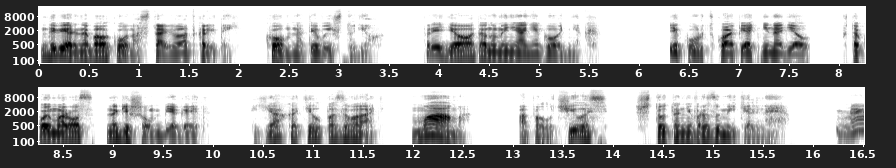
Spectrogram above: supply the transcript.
Дверь на балкон оставил открытой. Комнаты выстудил. Придет он у меня, негодник. И куртку опять не надел. В такой мороз нагишом бегает. Я хотел позвать. Мама! А получилось что-то невразумительное. Мя.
